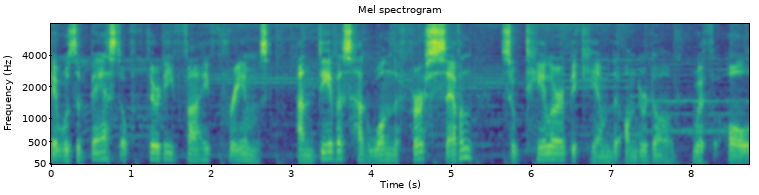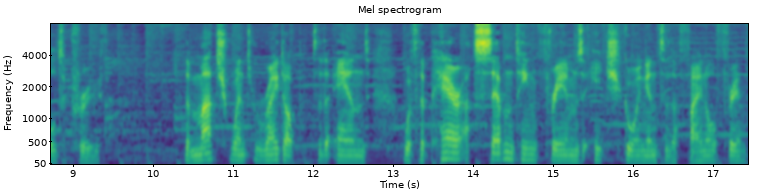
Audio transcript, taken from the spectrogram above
It was the best of 35 frames, and Davis had won the first seven, so Taylor became the underdog with all to prove. The match went right up to the end, with the pair at 17 frames each going into the final frame.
